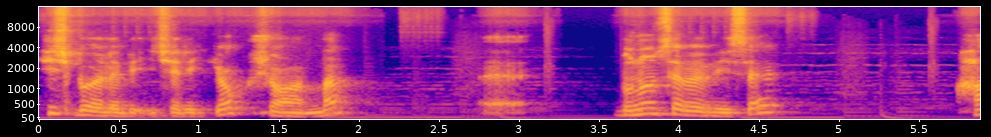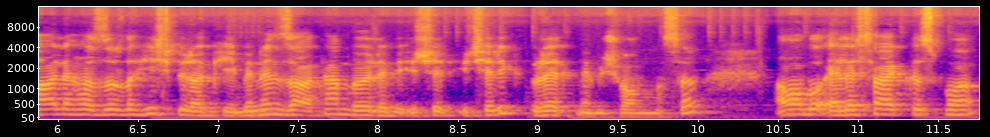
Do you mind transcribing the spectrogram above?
hiç böyle bir içerik yok şu anda. E, bunun sebebi ise hali hazırda hiçbir rakibinin zaten böyle bir içerik üretmemiş olması. Ama bu LSI kısmı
